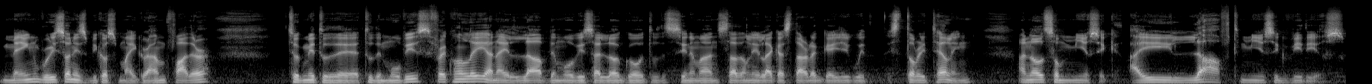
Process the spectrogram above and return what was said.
main reason is because my grandfather took me to the to the movies frequently, and I love the movies. I love go to the cinema, and suddenly, like I started engaging with storytelling and also music. I loved music videos.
